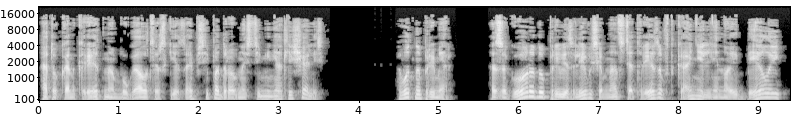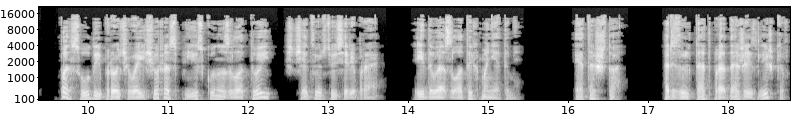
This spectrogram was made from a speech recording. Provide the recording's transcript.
А то конкретно бухгалтерские записи подробностями не отличались. Вот, например, с городу привезли 18 отрезов ткани льняной белой, посуды и прочего, а еще расписку на золотой с четвертью серебра и два золотых монетами. Это что? Результат продажи излишков?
